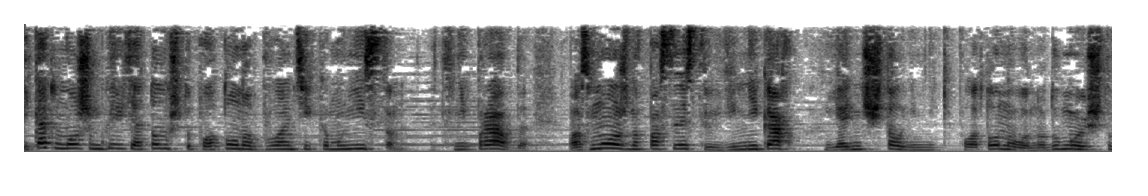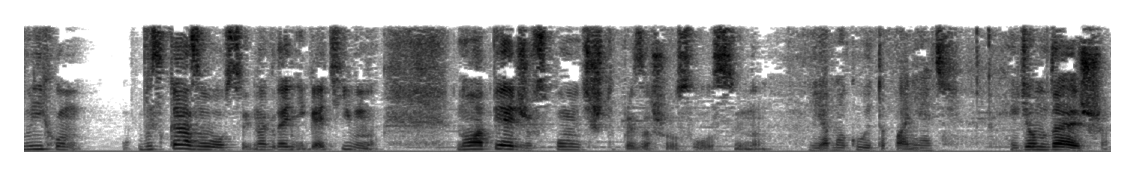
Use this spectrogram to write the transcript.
И как мы можем говорить о том, что Платонов был антикоммунистом? Это неправда. Возможно, впоследствии в дневниках, я не читал дневники Платонова, но думаю, что в них он высказывался иногда негативно. Но опять же, вспомните, что произошло с его сыном. Я могу это понять. Идем дальше.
